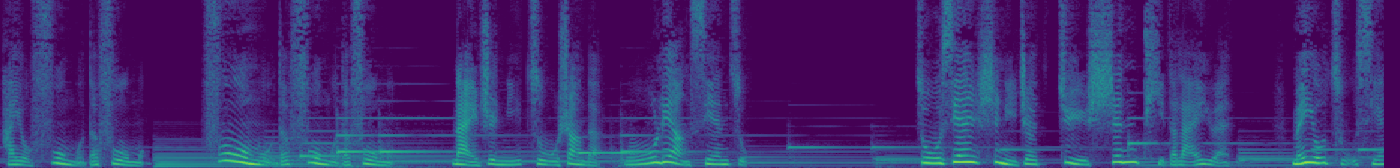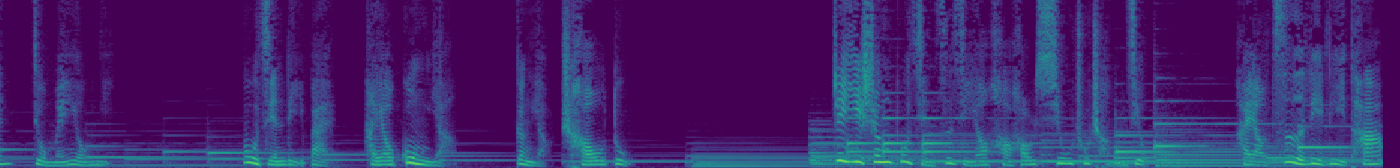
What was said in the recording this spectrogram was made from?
还有父母的父母。父母的父母的父母，乃至你祖上的无量先祖，祖先是你这具身体的来源，没有祖先就没有你。不仅礼拜，还要供养，更要超度。这一生不仅自己要好好修出成就，还要自利利他，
